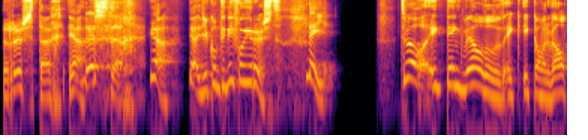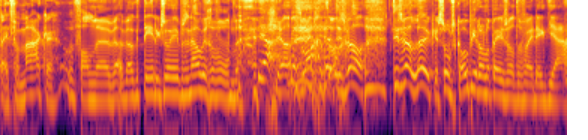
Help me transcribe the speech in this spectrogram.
Rustig. Ja. Rustig. Ja. ja, je komt hier niet voor je rust. Nee. Terwijl ik denk wel dat het. Ik, ik kan me er wel altijd van maken. Van wel- welke teringzooi hebben ze nou weer gevonden? Ja, is lachen, toch? Het is, wel, het is wel leuk. En soms koop je dan opeens wat waarvan je denkt. Ja,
